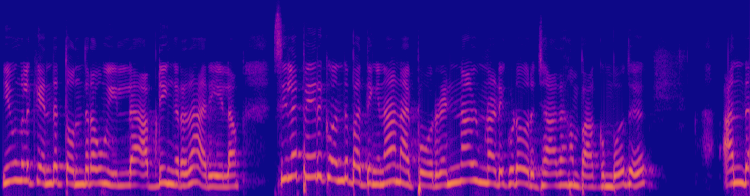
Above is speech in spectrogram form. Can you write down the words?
இவங்களுக்கு எந்த தொந்தரவும் இல்லை அப்படிங்கிறத அறியலாம். சில பேருக்கு வந்து பார்த்திங்கன்னா நான் இப்போ ஒரு ரெண்டு நாள் முன்னாடி கூட ஒரு ஜாதகம் பார்க்கும்போது அந்த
